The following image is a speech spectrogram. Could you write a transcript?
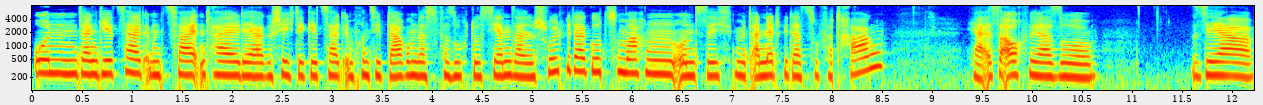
Und dann geht es halt im zweiten Teil der Geschichte geht es halt im Prinzip darum, dass versucht Lucien seine Schuld wieder gut zu machen und sich mit Annette wieder zu vertragen. Ja, ist auch wieder so sehr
